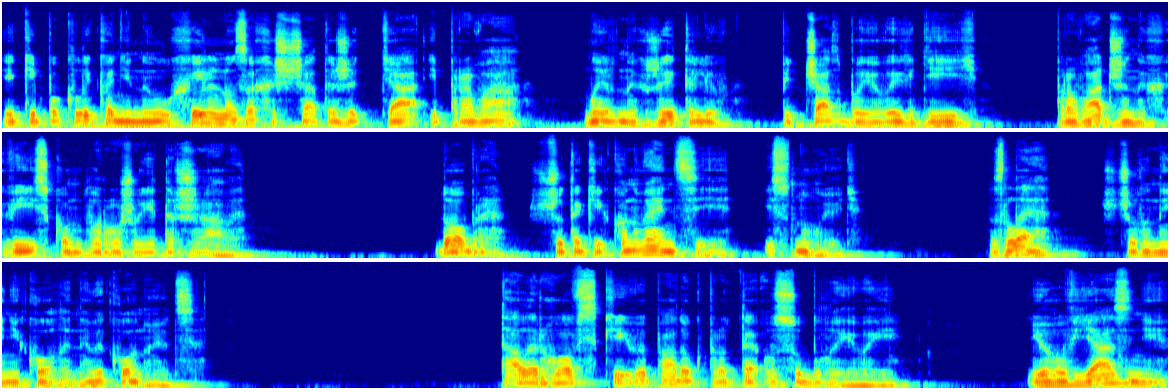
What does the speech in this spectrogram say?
які покликані неухильно захищати життя і права мирних жителів під час бойових дій, проваджених військом ворожої держави. Добре, що такі конвенції існують, зле, що вони ніколи не виконуються. Талерговський випадок, проте особливий. Його в'язні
